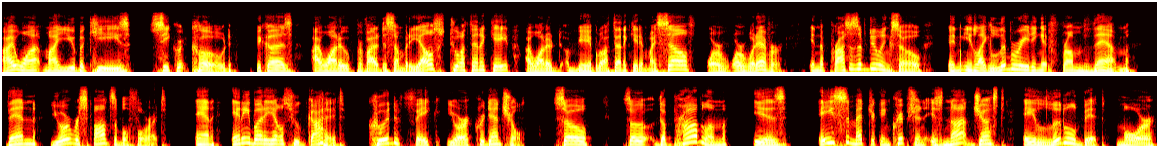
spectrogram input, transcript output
"I want my YubiKey's secret code because I want to provide it to somebody else to authenticate. I want to be able to authenticate it myself, or or whatever." In the process of doing so, and in like liberating it from them, then you're responsible for it. And anybody else who got it could fake your credential. So so the problem is asymmetric encryption is not just a little bit more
